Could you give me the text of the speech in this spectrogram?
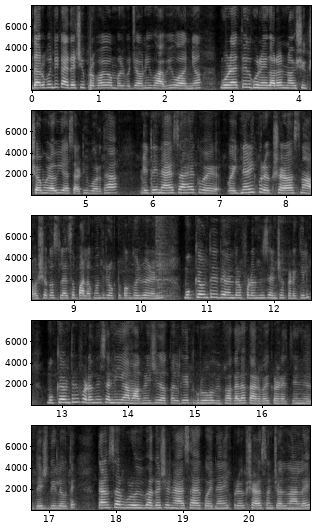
दारूबंदी कायद्याची प्रभावी अंमलबजावणी व्हावी व अन्य गुन्ह्यातील गुन्हेगारांना शिक्षा मिळावी यासाठी वर्धा येथे न्यायसहाय्यक वै वैज्ञानिक प्रयोगशाळा असणं आवश्यक असल्याचं पालकमंत्री डॉक्टर पंकज भैर यांनी मुख्यमंत्री देवेंद्र फडणवीस यांच्याकडे केली. मुख्यमंत्री फडणवीस यांनी या मागणीची दखल घेत गृह विभागाला कारवाई करण्याचे निर्देश दिले होते. त्यानुसार गृह विभागाच्या न्यायसहाय्यक वैज्ञानिक प्रयोगशाळा संचालनालय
